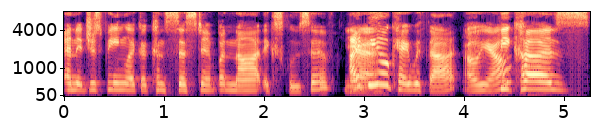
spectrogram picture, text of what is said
And it just being like a consistent but not exclusive. I'd be okay with that Oh yeah. because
